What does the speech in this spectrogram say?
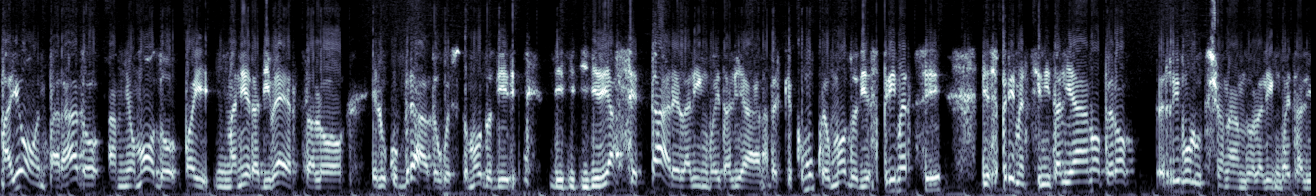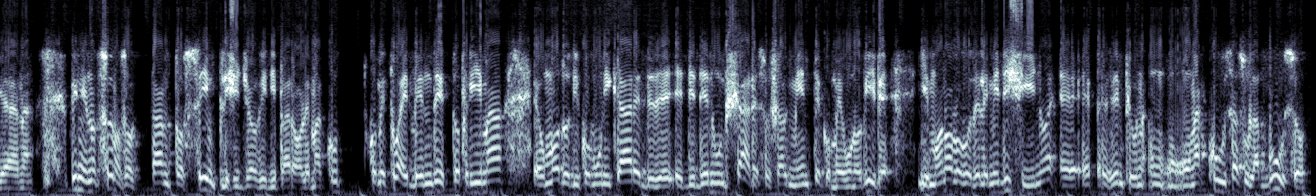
ma io ho imparato a mio modo, poi in maniera diversa, l'ho elucubrato questo modo di, di, di, di assettare la lingua italiana, perché comunque è un modo di esprimersi, di esprimersi in italiano, però rivoluzionando la lingua italiana. Quindi non sono soltanto semplici giochi di parole, ma come tu hai ben detto prima, è un modo di comunicare e di denunciare socialmente come uno vive. Il monologo delle medicine è, è per esempio un, un, un'accusa sull'abuso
